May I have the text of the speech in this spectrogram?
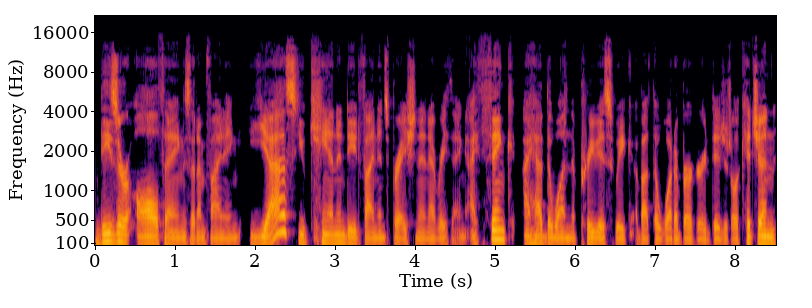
These are all things that I'm finding. Yes, you can indeed find inspiration in everything. I think I had the one the previous week about the Whataburger digital kitchen,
